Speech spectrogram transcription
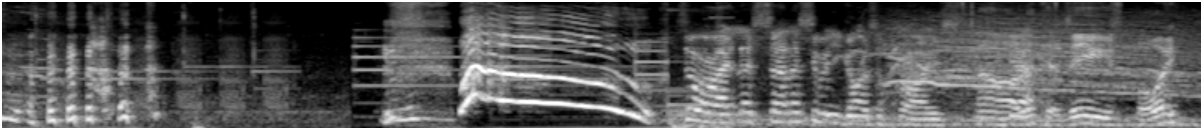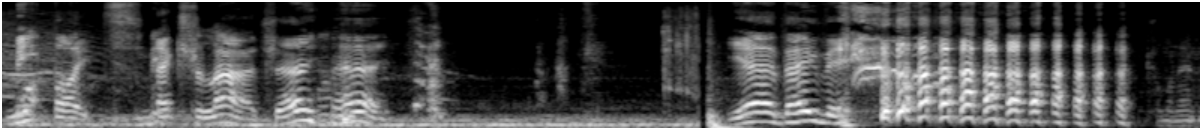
Woo! It's all right. Let's uh, let's see what you got as a prize. Oh, yeah. look at these, boy. Meat What? bites. Meat- Extra large, eh? Hey. Yeah, baby. Come on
